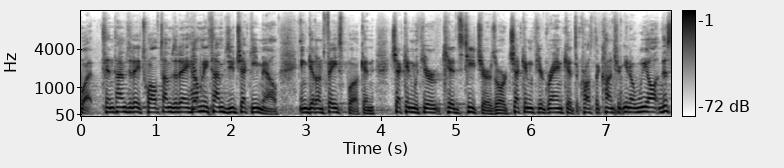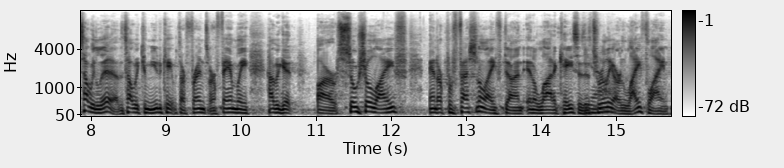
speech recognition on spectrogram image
what, 10 times a day, 12 times a day? Yep. How many times do you check email and get on Facebook and check in with your kids' teachers or check in with your grandkids across the country? You know, we all, this is how we live. Is how we communicate with our friends and our family, how we get our social life and our professional life done in a lot of cases. It's yeah. really our lifeline.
